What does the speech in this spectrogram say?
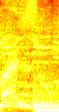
my zoo.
